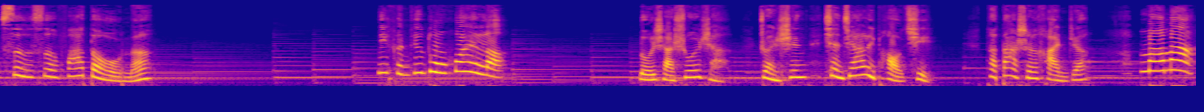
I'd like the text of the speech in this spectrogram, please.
瑟瑟发抖呢。你肯定冻坏了，罗莎说着，转身向家里跑去。她大声喊着：“妈妈，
